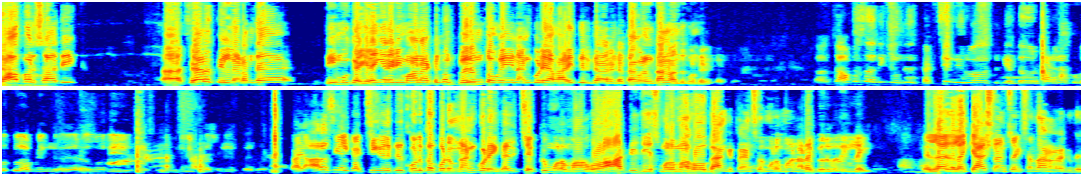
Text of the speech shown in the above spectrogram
ஜாஃபர் சாதிக் சேலத்தில் நடந்த திமுக இளைஞரணி மாநாட்டுக்கும் பெரும் தொகையை நன்கொடையாக அளித்திருக்கிறார் என்ற தகவல் தான் வந்து கொண்டிருக்கிறது. ஜாஃபர் சாதிக்கு வந்து கட்சி நிர்வாகத்துக்கு எந்த ஒரு பணமும் கொடுக்கல அப்படிங்கிறது ரகுபதி உறுதிப்பட அரசியல் கட்சிகளுக்கு கொடுக்கப்படும் நன்கொடைகள் செக் மூலமாகவோ ஆர்டிஜிஎஸ் மூலமாகவோ பேங்க் டிரான்ஸ்ஃபர் மூலமா நடைபெறுவதில்லை. எல்லாம் இதெல்லாம் கேஷ் டிரான்சாக்ஷன் தான் நடக்குது.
